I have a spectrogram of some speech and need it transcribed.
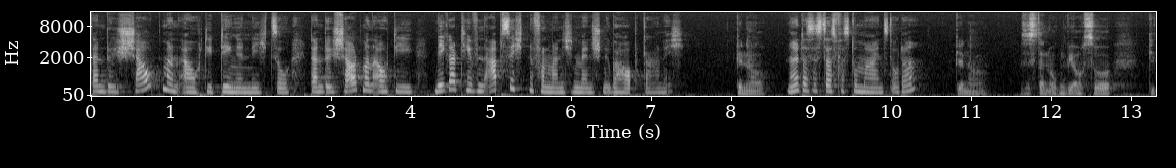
dann durchschaut man auch die Dinge nicht so. Dann durchschaut man auch die negativen Absichten von manchen Menschen überhaupt gar nicht. Genau. Ne, das ist das, was du meinst, oder? Genau. Es ist dann irgendwie auch so, die,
